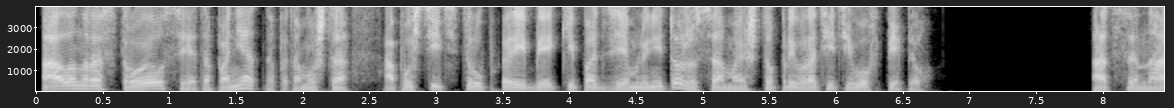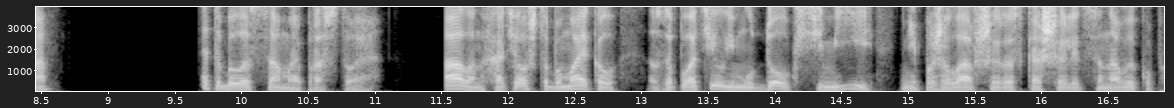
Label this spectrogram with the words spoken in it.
Алан расстроился, это понятно, потому что опустить труп Ребекки под землю не то же самое, что превратить его в пепел. А цена? Это было самое простое. Алан хотел, чтобы Майкл заплатил ему долг семьи, не пожелавший раскошелиться на выкуп.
